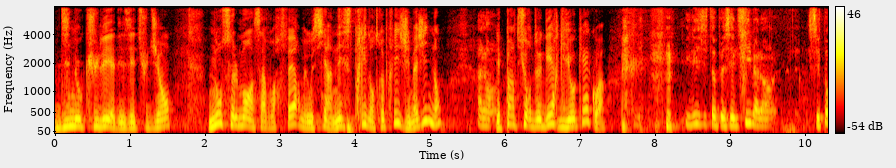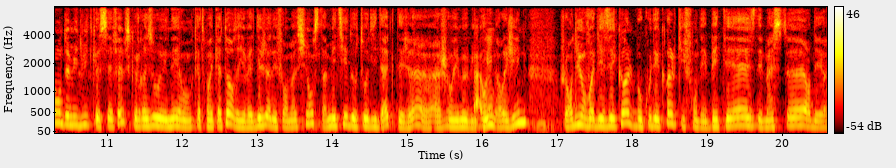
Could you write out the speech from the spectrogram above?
d'inoculer à des étudiants non seulement un savoir-faire, mais aussi un esprit d'entreprise, j'imagine, non? Alors, Les peintures de guerre Guy quoi. il existe un peu celle-ci, mais alors C'est pas en 2008 que c'est fait, parce que le réseau est né en 94 et il y avait déjà des formations. C'est un métier d'autodidacte déjà, euh, agent immobilier Bah oui. d'origine. Aujourd'hui, on voit des écoles, beaucoup d'écoles qui font des BTS, des masters, des, euh,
